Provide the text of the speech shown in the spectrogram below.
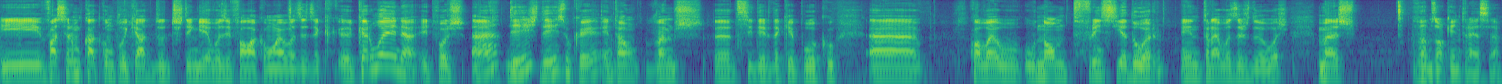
E vai ser um bocado complicado de distingui-las e falar com elas e dizer que "Eh, Carolina! E depois, hã? Diz, diz, o quê? Então vamos eh, decidir daqui a pouco ah, qual é o, o nome diferenciador entre elas as duas, mas vamos ao que interessa.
